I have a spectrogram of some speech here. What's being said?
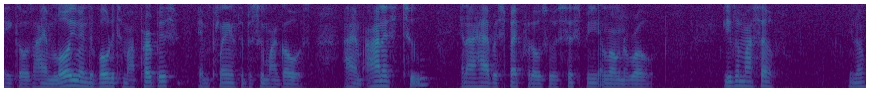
It goes, I am loyal and devoted to my purpose and plans to pursue my goals. I am honest too, and I have respect for those who assist me along the road. Even myself. You know?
